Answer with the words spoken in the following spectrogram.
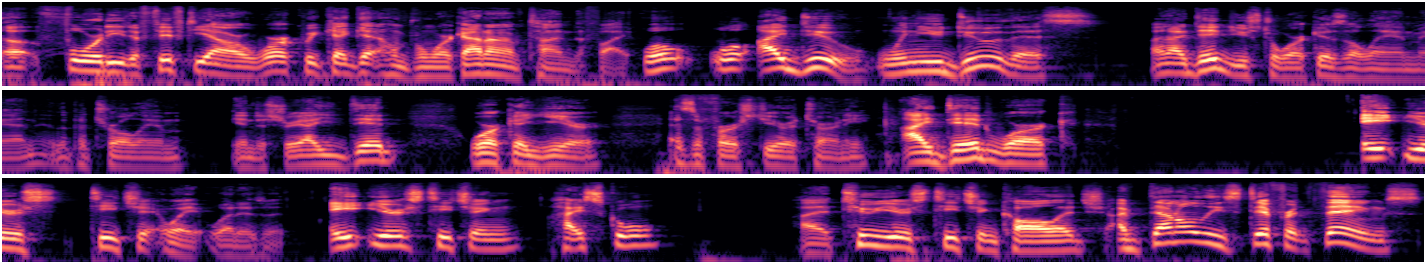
a 40 to 50 hour work week. I get home from work. I don't have time to fight. Well, well, I do. When you do this, and I did used to work as a landman in the petroleum industry. I did work a year as a first year attorney. I did work eight years teaching. Wait, what is it? Eight years teaching high school. I had two years teaching college. I've done all these different things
